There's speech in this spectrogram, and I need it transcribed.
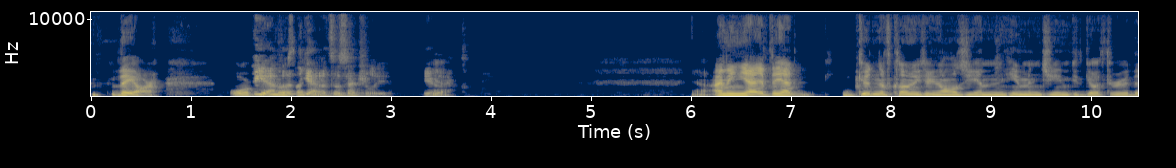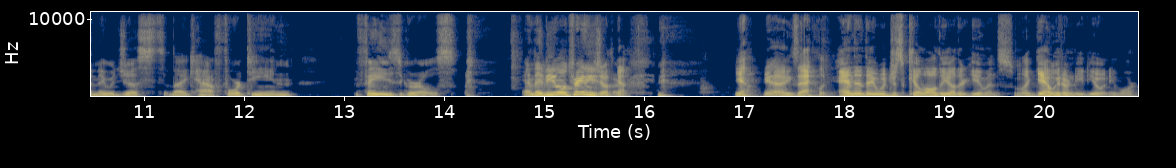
they are. Or Yeah, that- yeah, that's essentially. Yeah. Yeah. Yeah. I mean, yeah, if they had good enough cloning technology and the human gene could go through, then they would just like have 14 phase girls and they'd be able to train each other. Yeah. Yeah, yeah, exactly. And then they would just kill all the other humans. Like, yeah, we don't need you anymore.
